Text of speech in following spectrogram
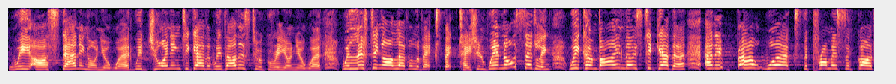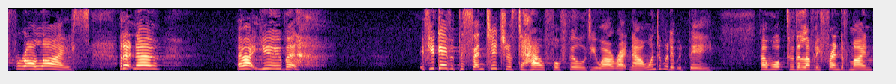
We are standing on your word. We're joining together with others to agree on your word. We're lifting our level of expectation. We're not settling. We combine those together, and it outworks the promise of God for our lives. I don't know about you, but if you gave a percentage as to how fulfilled you are right now, I wonder what it would be. I walked with a lovely friend of mine,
